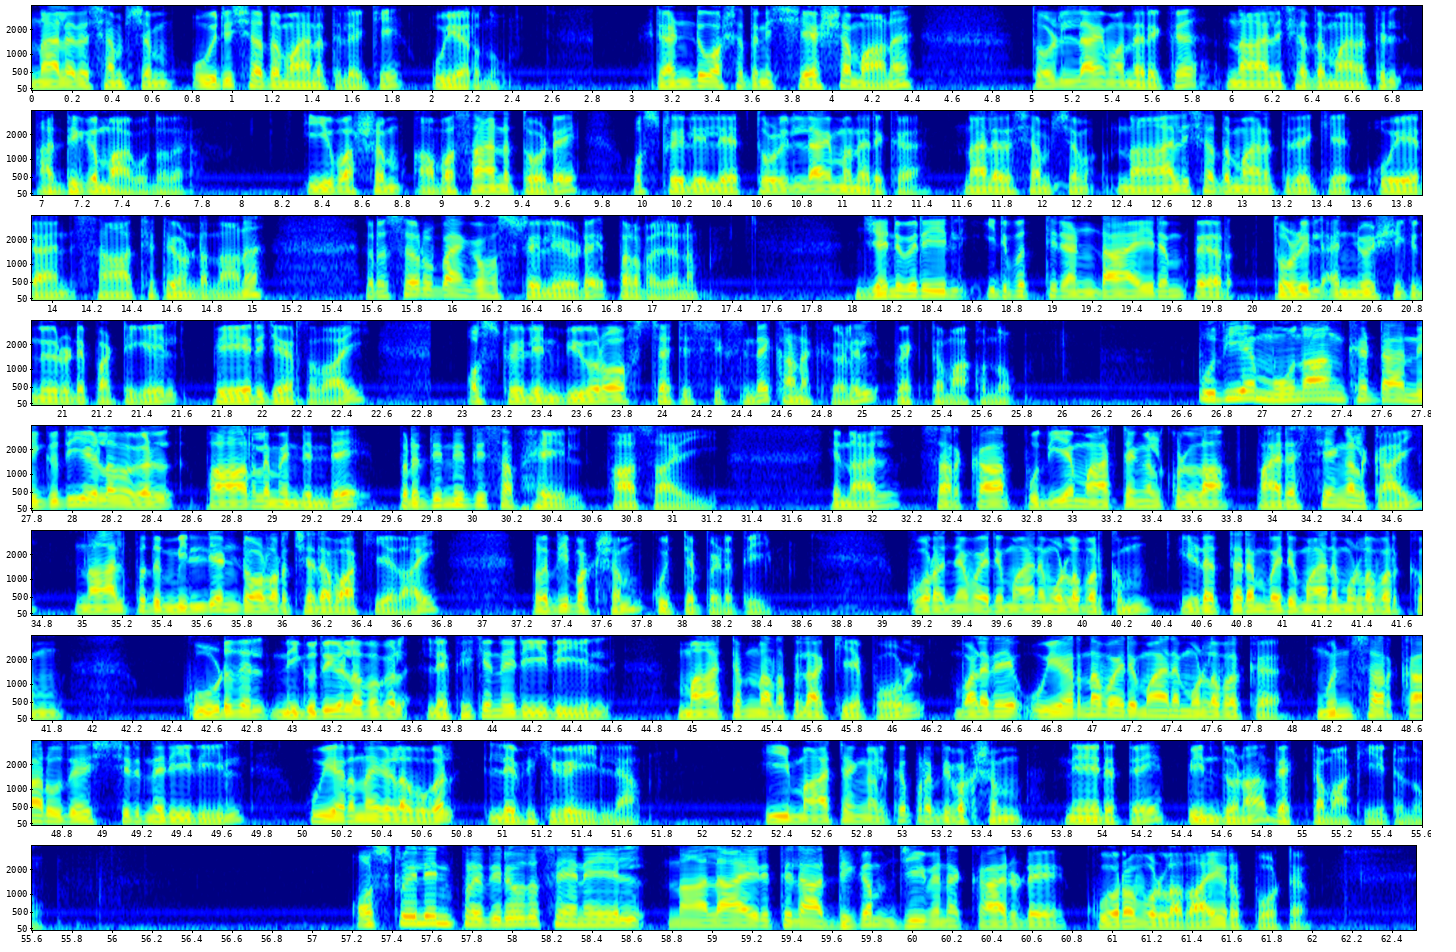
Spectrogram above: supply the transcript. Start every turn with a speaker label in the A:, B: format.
A: നാല് ദശാംശം ഒരു ശതമാനത്തിലേക്ക് ഉയർന്നു. രണ്ടു വർഷത്തിന് ശേഷമാണ് തൊഴിലില്ലായ്മ നിരക്ക് നാല് ശതമാനത്തിൽ അധികമാകുന്നത്. ഈ വർഷം അവസാനത്തോടെ ഓസ്ട്രേലിയയിലെ തൊഴിലില്ലായ്മ നിരക്ക് നാല് ദശാംശം നാല് ശതമാനത്തിലേക്ക് ഉയരാൻ സാധ്യതയുണ്ടെന്നാണ് റിസർവ് ബാങ്ക് ഓഫ് ഓസ്ട്രേലിയയുടെ പ്രവചനം. ജനുവരിയിൽ ഇരുപത്തിരണ്ടായിരം പേർ തൊഴിൽ അന്വേഷിക്കുന്നവരുടെ പട്ടികയിൽ പേര് ചേർത്തതായി ഓസ്ട്രേലിയൻ ബ്യൂറോ ഓഫ് സ്റ്റാറ്റിസ്റ്റിക്സിന്റെ കണക്കുകളിൽ വ്യക്തമാക്കുന്നു. പുതിയ മൂന്നാം ഘട്ട നികുതി ഇളവുകൾ പാർലമെന്റിന്റെ പ്രതിനിധി സഭയിൽ പാസായി. എന്നാൽ സർക്കാർ പുതിയ മാറ്റങ്ങൾക്കുള്ള പരസ്യങ്ങൾക്കായി നാൽപ്പത് മില്യൺ ഡോളർ ചെലവാക്കിയതായി പ്രതിപക്ഷം കുറ്റപ്പെടുത്തി. കുറഞ്ഞ വരുമാനമുള്ളവർക്കും ഇടത്തരം വരുമാനമുള്ളവർക്കും കൂടുതൽ നികുതി ഇളവുകൾ ലഭിക്കുന്ന രീതിയിൽ മാറ്റം നടപ്പിലാക്കിയപ്പോൾ വളരെ ഉയർന്ന വരുമാനമുള്ളവർക്ക് മുൻ സർക്കാർ ഉദ്ദേശിച്ചിരുന്ന രീതിയിൽ ഉയർന്ന ഇളവുകൾ ലഭിക്കുകയില്ല. ഈ മാറ്റങ്ങൾക്ക് പ്രതിപക്ഷം നേരത്തെ പിന്തുണ വ്യക്തമാക്കിയിരുന്നു. ഓസ്ട്രേലിയൻ പ്രതിരോധ സേനയിൽ നാലായിരത്തിലധികം ജീവനക്കാരുടെ കുറവുള്ളതായി റിപ്പോർട്ട്.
